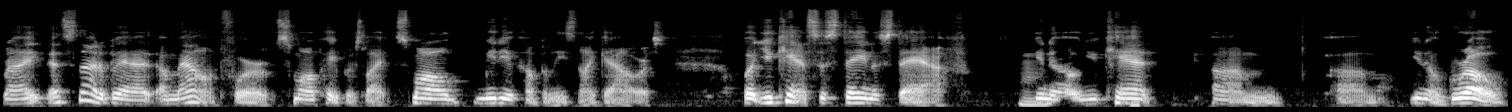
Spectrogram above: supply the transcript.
right? That's not a bad amount for small papers like small media companies like ours. But you can't sustain a staff. Mm. You know, you can't, um, um, you know, grow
